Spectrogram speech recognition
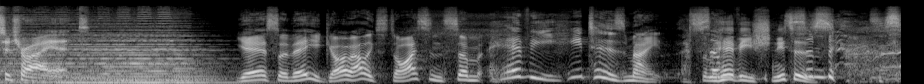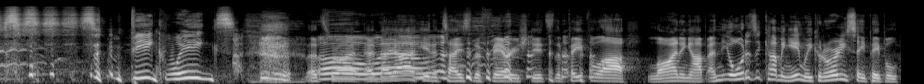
to try it. Yeah, so there you go, Alex Dyson. Some heavy hitters, mate. Some, heavy schnitters. Some, some big wigs. That's Oh, right. And they are here to taste the fairy schnitz. The people are lining up and the orders are coming in. We can already see people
